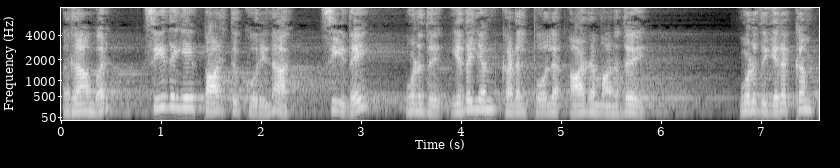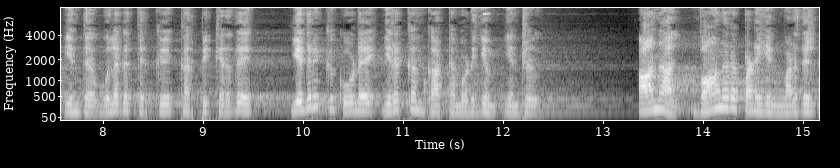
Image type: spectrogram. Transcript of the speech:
ராமர் சீதையை பார்த்து கூறினார் சீதை உனது இதயம் கடல் போல ஆழமானது. உனது இரக்கம் இந்த உலகத்திற்கு கற்பிக்கிறது. எதிரிக்கு கூட இரக்கம் காட்ட முடியும் என்று. ஆனால் வானரப்படையின் மனதில்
